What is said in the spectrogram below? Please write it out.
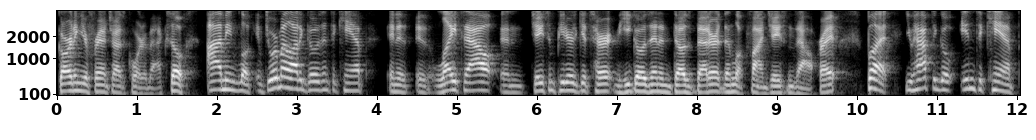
guarding your franchise quarterback. So, I mean, look, if Jordan Mailata goes into camp and is, is lights out and Jason Peters gets hurt and he goes in and does better, then look, fine, Jason's out, right? But you have to go into camp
